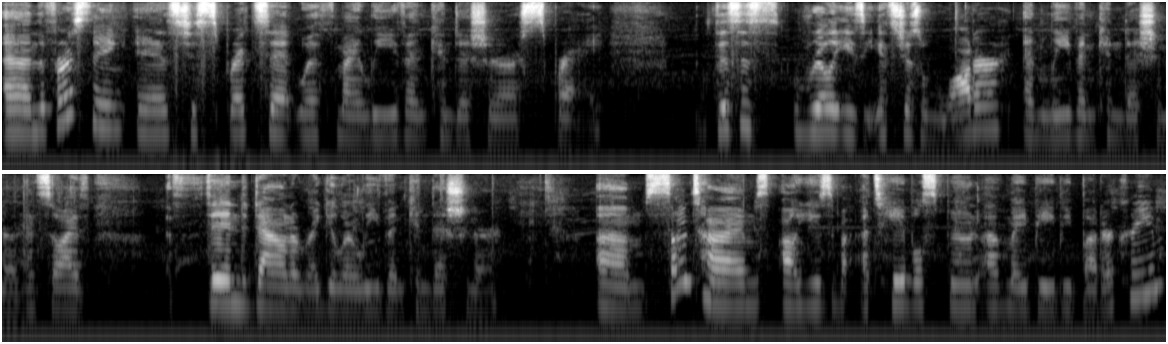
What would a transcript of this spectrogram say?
And the first thing is to spritz it with my leave-in conditioner spray. This is really easy. It's just water and leave-in conditioner. And so I've thinned down a regular leave-in conditioner. Um, sometimes I'll use about a tablespoon of my baby buttercream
